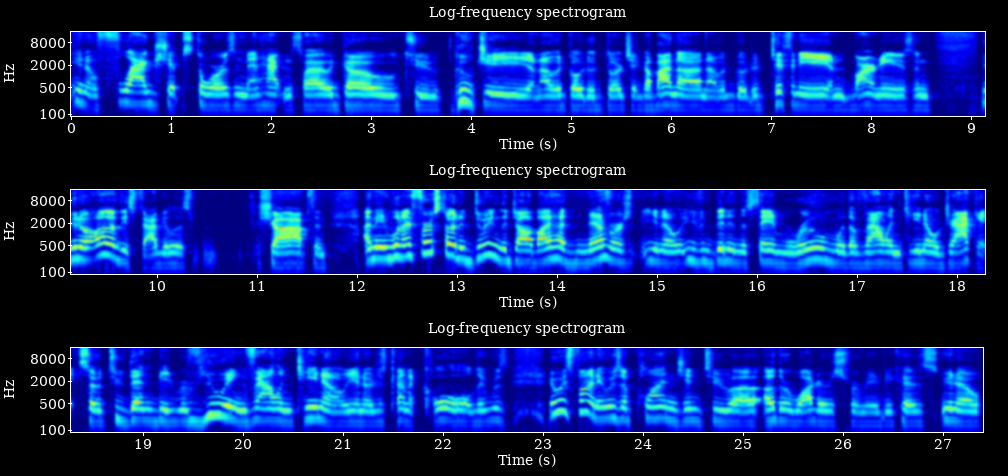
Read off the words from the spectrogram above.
you know, flagship stores in Manhattan. So I would go to Gucci, and I would go to Dolce Gabbana, and I would go to Tiffany and Barney's, and you know, all of these fabulous shops and i mean when i first started doing the job i had never you know even been in the same room with a valentino jacket. So to then be reviewing valentino you know just kind of cold it was it was fun. It was a plunge into uh, other waters for me because you know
